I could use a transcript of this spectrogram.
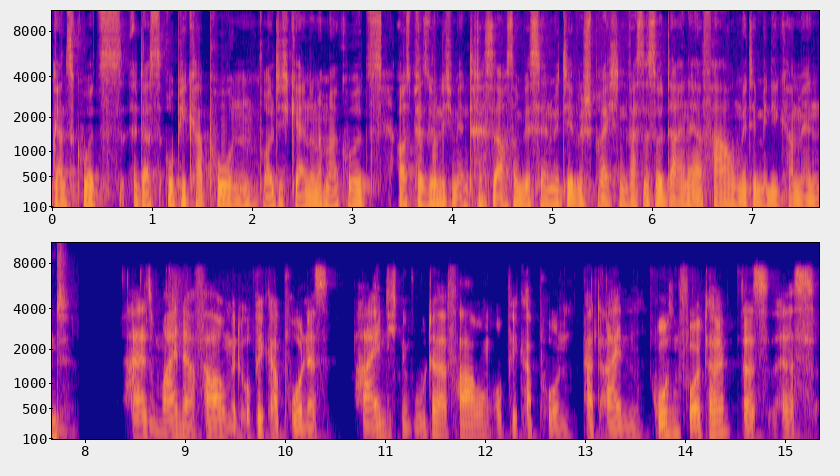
Ganz kurz, das Opicapon wollte ich gerne nochmal kurz aus persönlichem Interesse auch so ein bisschen mit dir besprechen. Was ist so deine Erfahrung mit dem Medikament? Also meine Erfahrung mit Opicapon ist eigentlich eine gute Erfahrung. Opicapon hat einen großen Vorteil, dass es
